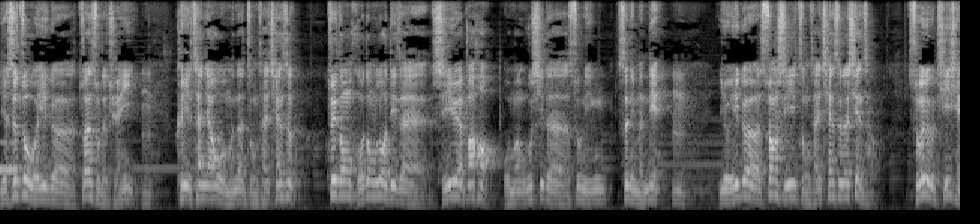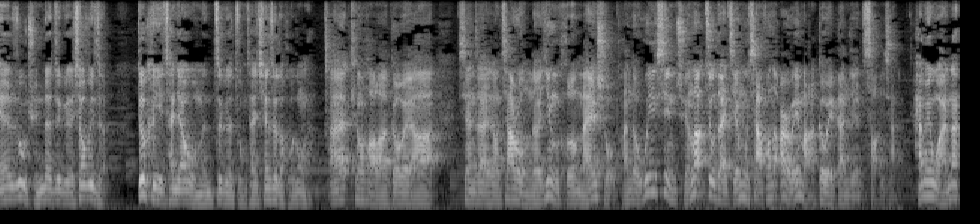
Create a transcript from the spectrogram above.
也是作为一个专属的权益。嗯，可以参加我们的总裁签售。最终活动落地在十一月八号，我们无锡的苏宁森林门店。嗯，有一个双十一总裁签售的现场，所有提前入群的这个消费者都可以参加我们这个总裁签售的活动了。哎，听好了，各位啊，现在要加入我们的硬核买手团的微信群了，就在节目下方的二维码，各位赶紧扫一下还没完呢，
